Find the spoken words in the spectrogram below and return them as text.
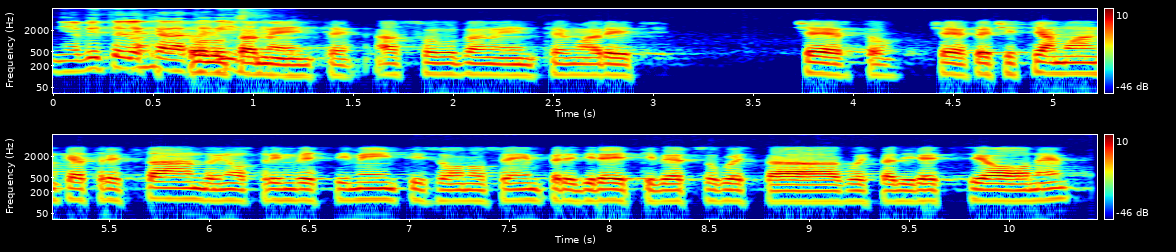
ne avete le caratteristiche? Assolutamente, assolutamente Maurizio. Certo, certo, ci stiamo anche attrezzando, i nostri investimenti sono sempre diretti verso questa, questa direzione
